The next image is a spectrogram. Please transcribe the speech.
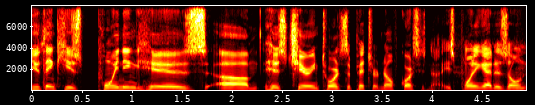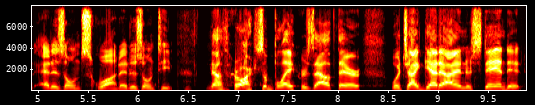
you think he's pointing his um, his cheering towards the pitcher? No, of course he's not. He's pointing at his own at his own squad, at his own team. Now there are some players out there, which I get I understand it.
